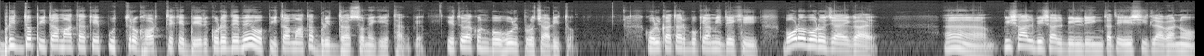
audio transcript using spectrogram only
বৃদ্ধ পিতামাতাকে পুত্র ঘর থেকে বের করে দেবে ও পিতামাতা বৃদ্ধাশ্রমে গিয়ে থাকবে। এ তো এখন বহুল প্রচারিত। কলকাতার বুকে আমি দেখি, বড় বড় জায়গায় হ্যাঁ বিশাল বিশাল বিল্ডিং, তাতে এসি লাগানো,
